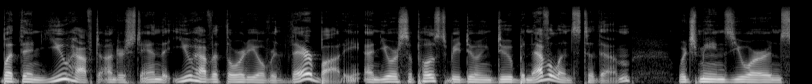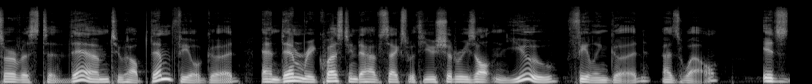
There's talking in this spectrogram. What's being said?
But then you have to understand that you have authority over their body and you are supposed to be doing due benevolence to them, which means you are in service to them to help them feel good. And them requesting to have sex with you should result in you feeling good as well. It's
